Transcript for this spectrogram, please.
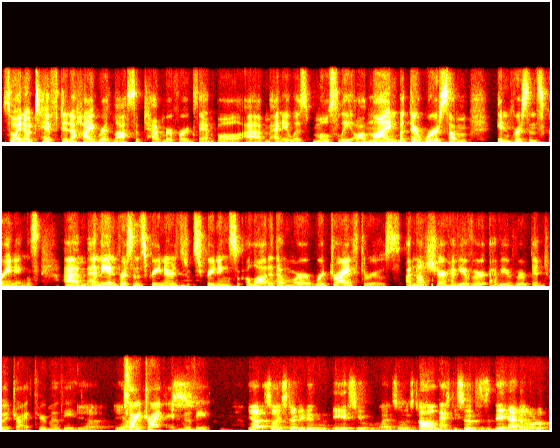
So i know tiff did a hybrid last september for example um, and it was mostly online but there were some in-person screenings. Um, Mhm. and the in-person screeners screenings a lot of them were were drive-throughs. I'm not sure. Have you ever have you ever been to a drive-through movie? Yeah, yeah. sorry drive-in movie Yeah, so I studied in ASU, Arizona State Oh, okay. University. So this, they had a lot of.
